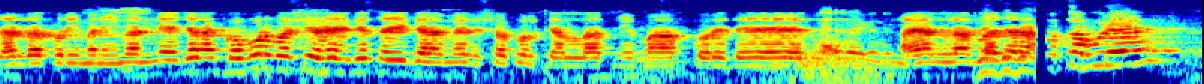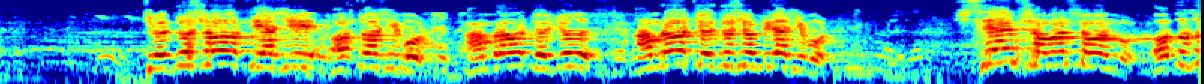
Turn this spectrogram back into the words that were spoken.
যারা পরিমাণ ইমান নিয়ে যারা কবরবাসী হয়ে গেছে, এই গ্রামের সকলকে আল্লাহ আপনি মাফ করে দেন। আয় আল্লাহ, আমরা যারা চোদ্দশো ছিয়াশি, অষ্টআশি ভোট। আমরাও চোদ্দ আমরাও চোদ্দশো বিরাশি ভোট। সেম সমান সমান ভোট। অথচ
